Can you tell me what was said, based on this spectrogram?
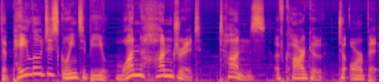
The payload is going to be 100 tons of cargo to orbit.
